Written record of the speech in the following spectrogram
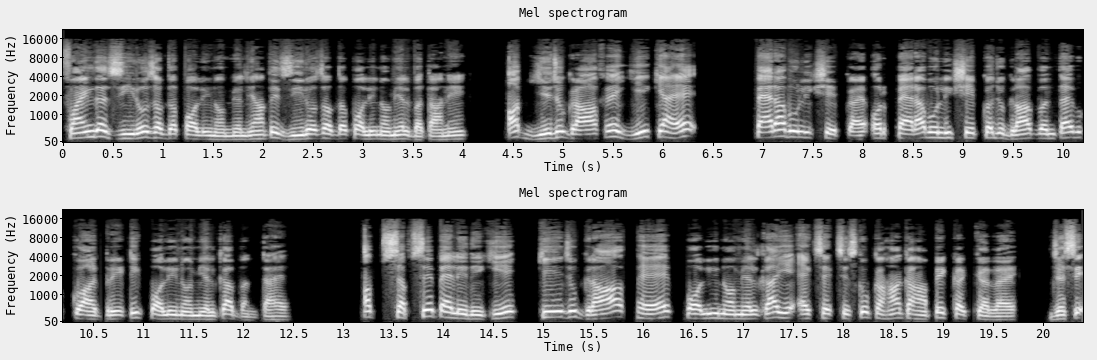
Find the zeros of the polynomial यहाँ पे जीरोस ऑफ़ द पॉलिनोमियल बताने। अब ये जो ग्राफ है, ये क्या है? पैराबोलिक शेप का है, और पैराबोलिक शेप का जो ग्राफ बनता है, वो क्वाड्रेटिक पॉलिनोमियल का बनता है। अब सबसे पहले देखिए कि जो ग्राफ है पॉलिनोमियल का, ये एक्स एक्सिस को कहाँ कहाँ पे कट कर रहा है। जैसे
